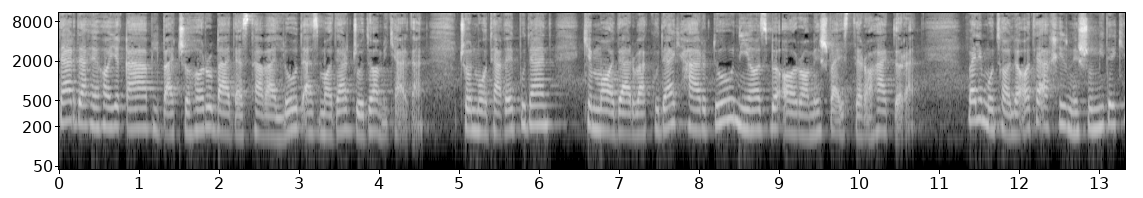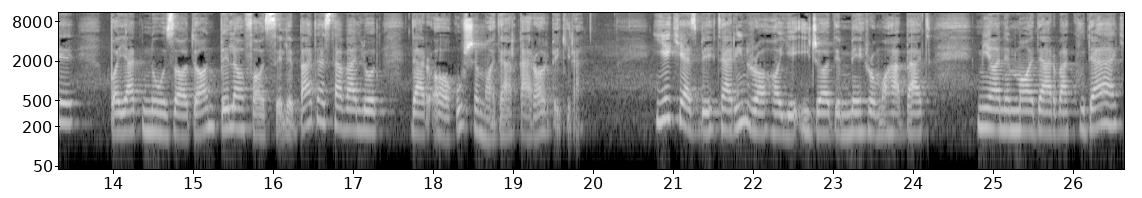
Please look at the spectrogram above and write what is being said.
در دهه های قبل بچه ها رو بعد از تولد از مادر جدا می کردن چون معتقد بودند که مادر و کودک هر دو نیاز به آرامش و استراحت دارند. ولی مطالعات اخیر نشون میده که باید نوزادان بلا فاصله بعد از تولد در آغوش مادر قرار بگیرند. یکی از بهترین راه های ایجاد مهر و محبت میان مادر و کودک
